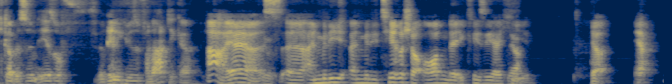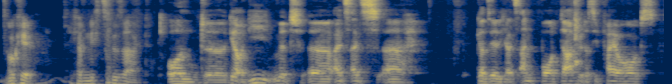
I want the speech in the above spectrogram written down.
ich glaube, das sind eher so religiöse Fanatiker. ah, ja, ja. Ist äh, ein, Mili ein militärischer Orden der Ekklesiarchie. Ja. ja. Ja. Okay. Ich habe nichts gesagt. Und äh, genau, die mit äh, als, als äh, ganz ehrlich, als Antwort dafür, dass die Firehawks,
